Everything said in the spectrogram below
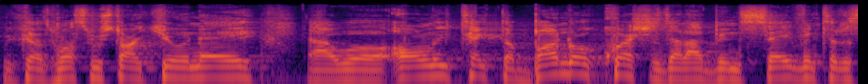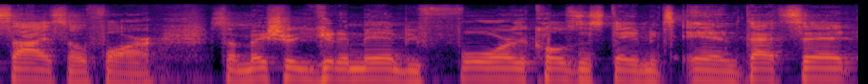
because once we start Q&A, I will only take the bundle of questions that I've been saving to the side so far. So make sure you get them in before the closing statements end. That said,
